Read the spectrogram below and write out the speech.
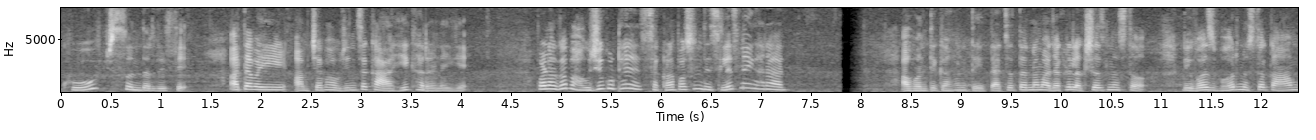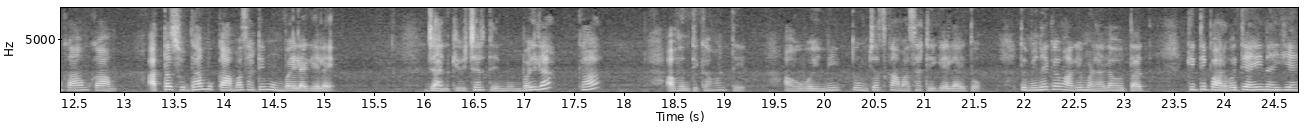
खूप सुंदर दिसते. आता बाई आमच्या भाऊजींचं काही खरं नाही आहे पण अगं भाऊजी कुठे सकाळपासून दिसलेच नाही घरात. अवंतिका म्हणते त्याचं तर ना माझ्याकडे लक्षच नसतं. दिवसभर नुसतं काम काम काम. आत्तासुद्धा मु- कामासाठी मुंबईला गेलाय. जानकी विचारते मुंबईला का? अवंतिका म्हणते अहो वहिनी तुमच्याच कामासाठी गेलाय तो. तुम्ही नाही का मागे म्हणायला होतात की ती पार्वती आई नाही आहे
